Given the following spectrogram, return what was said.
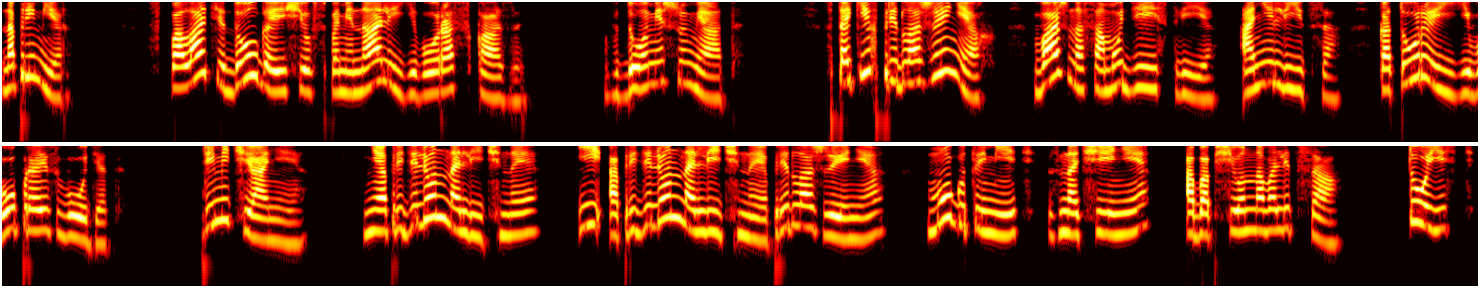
Например, в палате долго еще вспоминали его рассказы. В доме шумят. В таких предложениях важно само действие, а не лица, которые его производят. Примечание. Неопределенно личные и определенно личные предложения могут иметь значение обобщенного лица, то есть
